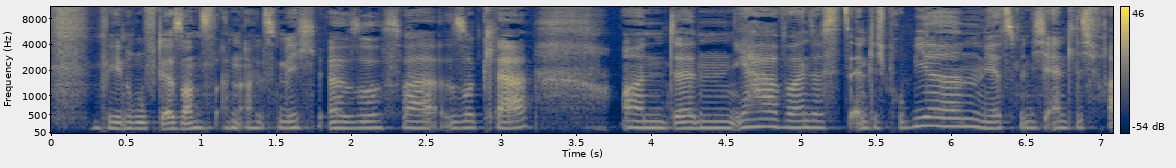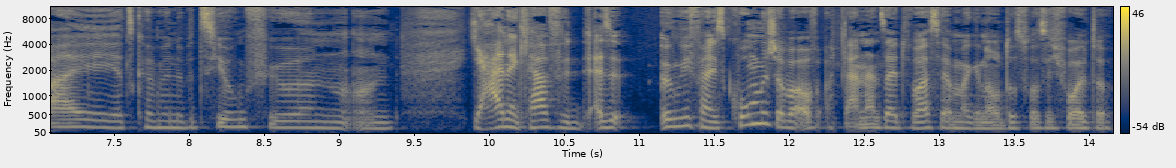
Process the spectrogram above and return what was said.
wen ruft er sonst an als mich? Also es war so klar. Und dann, ja, wollen Sie das jetzt endlich probieren? Jetzt bin ich endlich frei, jetzt können wir eine Beziehung führen. Und ja, ne klar, für, also irgendwie fand ich es komisch, aber auf, auf der anderen Seite war es ja immer genau das, was ich wollte.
